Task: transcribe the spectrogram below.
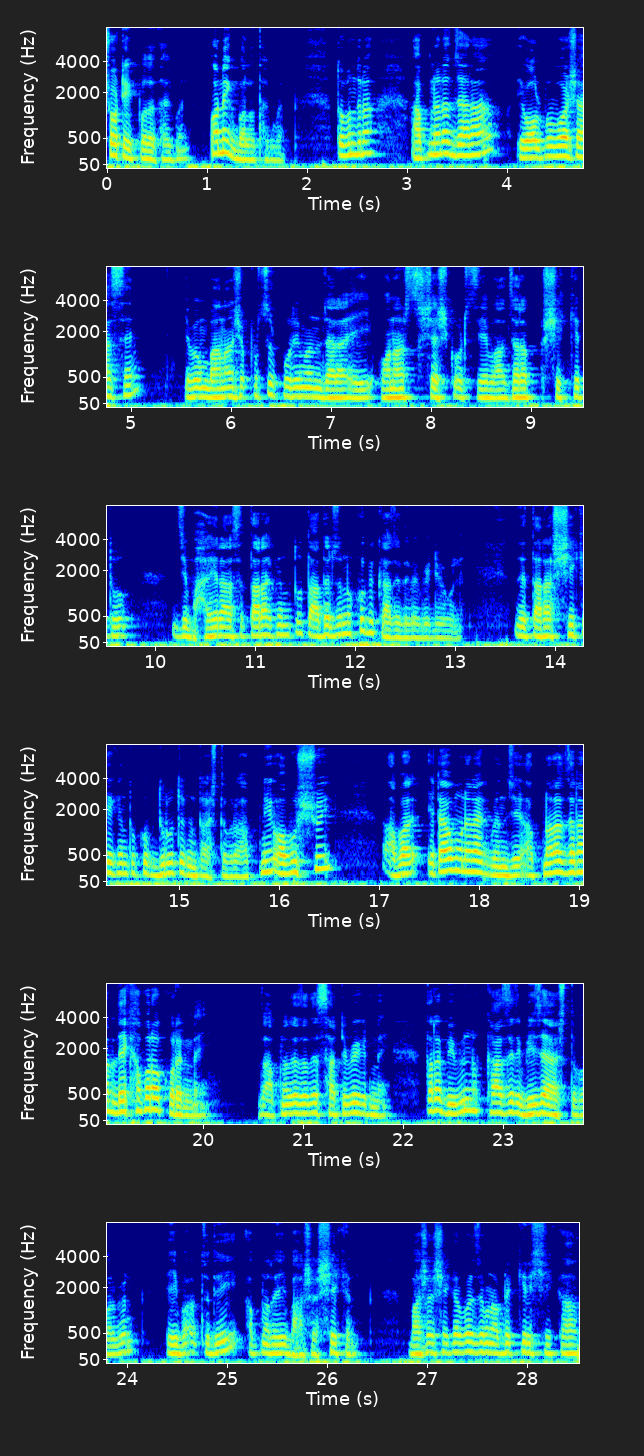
সঠিক পথে থাকবেন, অনেক ভালো থাকবেন। তো বন্ধুরা, আপনারা যারা এই অল্প বয়স আছে এবং বাংলাদেশে প্রচুর পরিমাণ যারা এই অনার্স শেষ করছে বা যারা শিক্ষিত যে ভাইয়েরা আছে, তারা কিন্তু তাদের জন্য খুবই কাজে দেবে ভিডিওগুলি। যে তারা শিখে কিন্তু খুব দ্রুত কিন্তু আসতে পারে আপনি অবশ্যই আবার এটাও মনে রাখবেন যে আপনারা যারা লেখাপড়া করেন নাই আপনাদের যাদের সার্টিফিকেট নেই, তারা বিভিন্ন কাজের ভিজায় আসতে পারবেন। এই যদি আপনারা এই ভাষা শেখেন। ভাষা শেখার পরে যেমন আপনি কৃষি কা-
